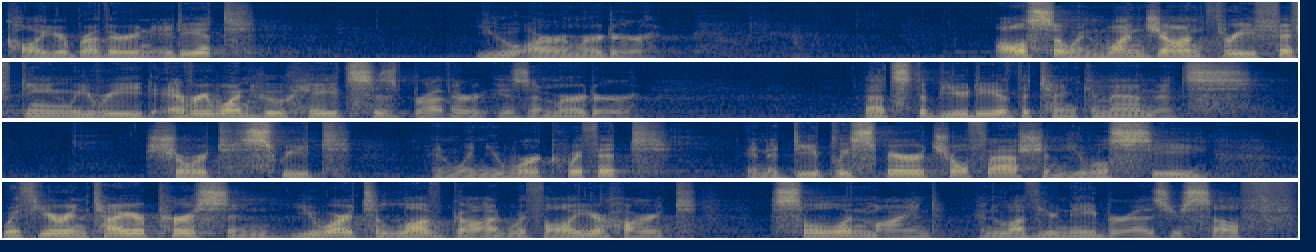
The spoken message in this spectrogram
call your brother an idiot, you are a murderer. Also in 1 John 3:15 we read everyone who hates his brother is a murderer. That's the beauty of the Ten Commandments short, sweet, and when you work with it in a deeply spiritual fashion, you will see with your entire person you are to love God with all your heart, soul, and mind, and love your neighbor as yourself.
